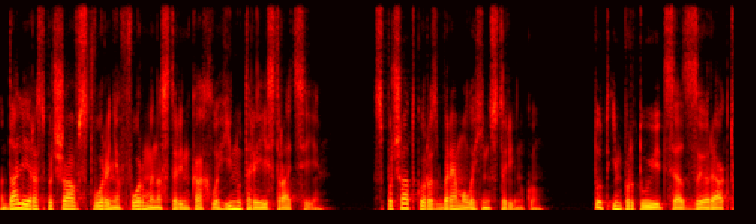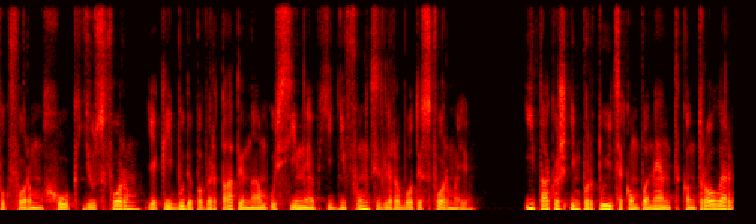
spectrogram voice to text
Далі розпочав створення форми на сторінках логіну та реєстрації. Спочатку розберемо логін сторінку. Тут імпортується з React Form Hook UseForm, який буде повертати нам усі необхідні функції для роботи з формою. І також імпортується компонент контролер,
